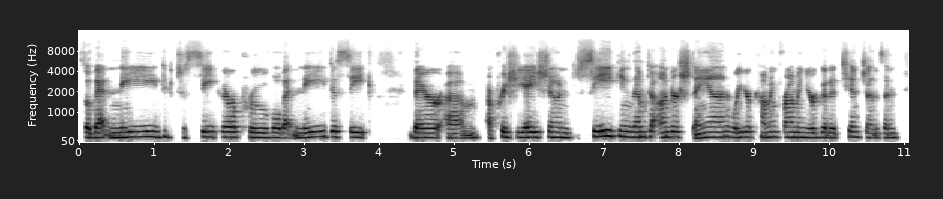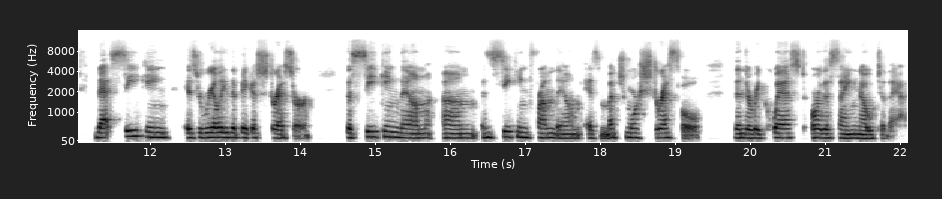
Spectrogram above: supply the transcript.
So that need to seek their approval, that need to seek their um, appreciation, seeking them to understand where you're coming from and your good intentions, and that seeking is really the biggest stressor. The seeking them um, and seeking from them is much more stressful than the request or the saying no to that.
